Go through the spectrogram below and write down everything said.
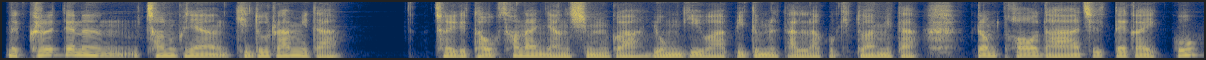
근데 그럴 때는 저는 그냥 기도를 합니다. 저에게 더욱 선한 양심과 용기와 믿음을 달라고 기도합니다. 그럼 더 나아질 때가 있고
